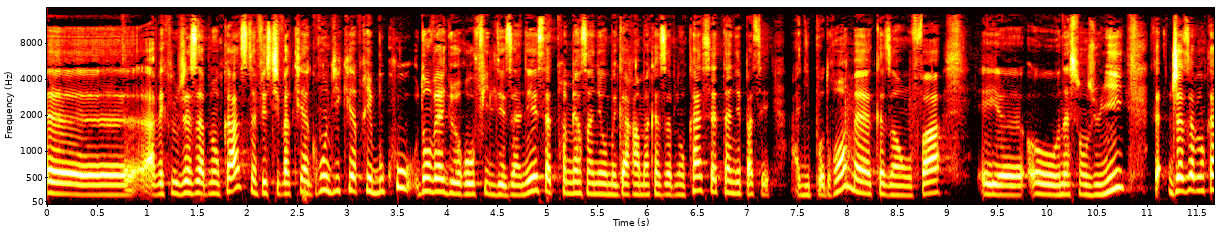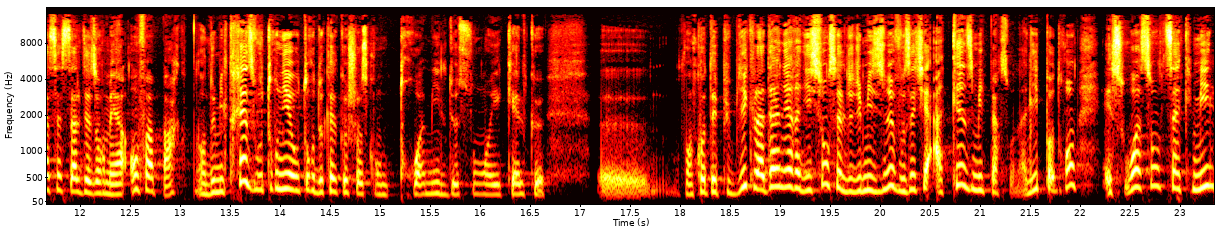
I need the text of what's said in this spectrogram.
Euh, avec le Casablanca. C'est un festival qui a grandi, qui a pris beaucoup d'envergure au fil des années. Cette première année au Megarama Casablanca, cette année passée à l'hippodrome, à Casa et euh, aux Nations Unies. Casablanca s'installe désormais à Anfa Park. En 2013, vous tourniez autour de quelque chose comme 3200 et quelques euh, côté public. La dernière édition, celle de 2019, vous étiez à 15 000 personnes à l'hippodrome et 65 000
